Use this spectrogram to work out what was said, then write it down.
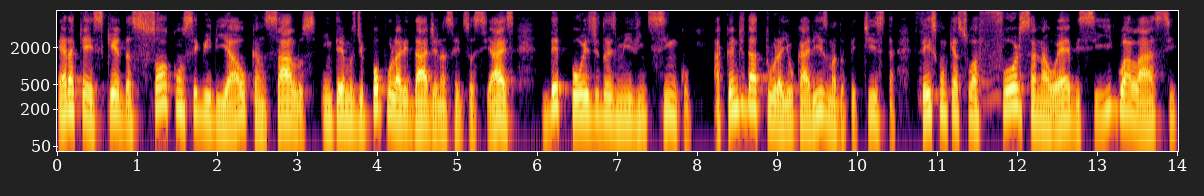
era que a esquerda só conseguiria alcançá-los em termos de popularidade nas redes sociais depois de 2025. A candidatura e o carisma do petista fez com que a sua força na web se igualasse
